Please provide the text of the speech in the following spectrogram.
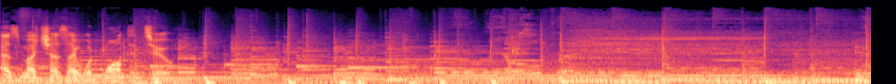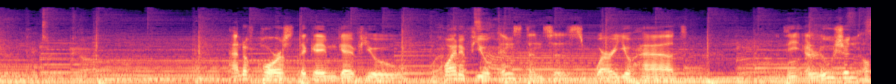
as much as I would want it to. And of course, the game gave you quite a few instances where you had the illusion of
